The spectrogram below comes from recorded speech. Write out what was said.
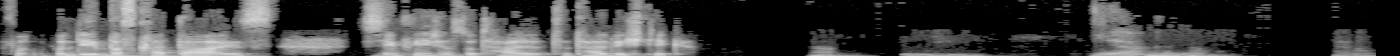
von, von dem, was gerade da ist. Deswegen finde ich das total, total wichtig. Ja. Mhm. Ja, mhm. genau. Ja.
